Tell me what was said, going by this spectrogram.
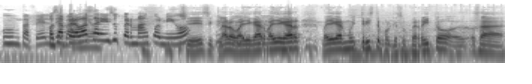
Un papel O sea, de pero va a baño. salir Superman conmigo. Sí, sí, claro, va a llegar, va a llegar, va a llegar muy triste porque su perrito, o sea,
